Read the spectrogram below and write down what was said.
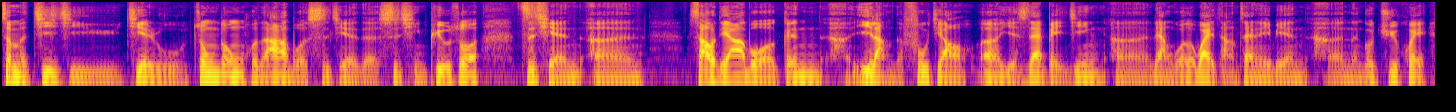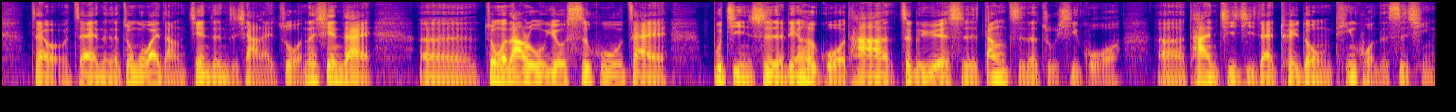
这么积极于介入中东或者阿拉伯世界的事情，譬如说之前，嗯，沙地阿伯跟伊朗的复交，呃，也是在北京，呃，两国的外长在那边，呃，能够聚会，在在那个中国外长见证之下来做。那现在，呃，中国大陆又似乎在不仅是联合国，他这个月是当值的主席国，呃，他很积极在推动停火的事情，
